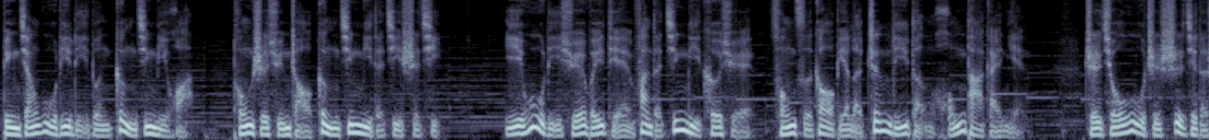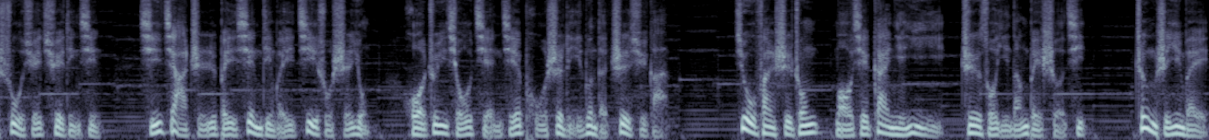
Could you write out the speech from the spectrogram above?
并将物理理论更精密化，同时寻找更精密的计时器。以物理学为典范的精密科学从此告别了真理等宏大概念，只求物质世界的数学确定性，其价值被限定为技术实用，或追求简洁普世理论的秩序感。就范式中某些概念意义之所以能被舍弃。正是因为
